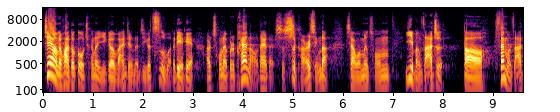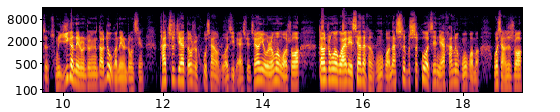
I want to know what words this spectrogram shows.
这样的话都构成了一个完整的这个自我的裂变，而从来不是拍脑袋的，是适可而行的。像我们从一本杂志到三本杂志，从一个内容中心到六个内容中心，它之间都是互相有逻辑连续。就像有人问我说：“当中国管理现在很红火，那是不是过些年还能红火吗？”我想是说，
